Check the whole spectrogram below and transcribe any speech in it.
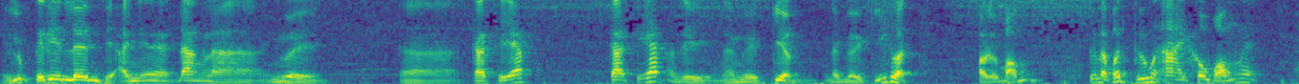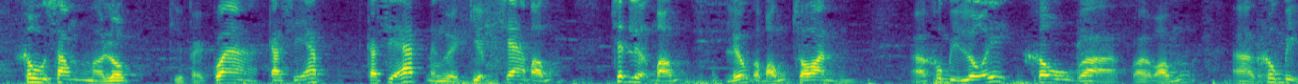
Thì lúc tới điên lên thì anh ấy đang là người ờ, uh, KCS KCS là gì? Là người kiểm là người kỹ thuật ở đội bóng. Tức là bất cứ một ai khâu bóng ấy khâu xong mà lộp thì phải qua KCS KCS là người kiểm tra bóng chất lượng bóng. Nếu có bóng tròn à, không bị lỗi khâu và quả bóng à, không bị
